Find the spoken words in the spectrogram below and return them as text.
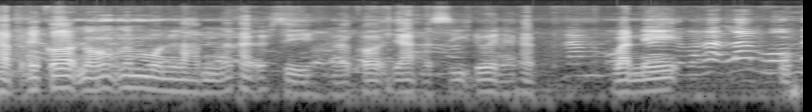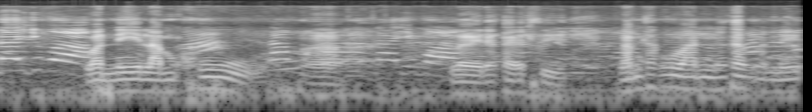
ครับแล้วก็น้องน้ำมนต์ลำนะครับ FC แล้วก็ย่าอาซีด้วยนะครับ วันนี้ล่ำผมได้อยู่บ่วันนี้ลำคู่ล่ำผมอ่าได้อยู่บ่เลยนะครับ FC ลำทั้งวันนะครับ วันนี้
